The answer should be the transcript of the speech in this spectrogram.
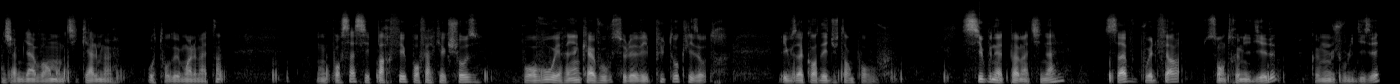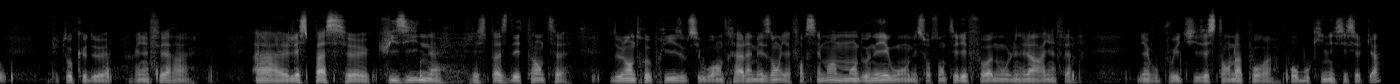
J'aime bien avoir mon petit calme autour de moi le matin. Donc pour ça, c'est parfait pour faire quelque chose pour vous et rien qu'à vous, se lever plus tôt que les autres et vous accorder du temps pour vous. Si vous n'êtes pas matinal, ça vous pouvez le faire soit entre midi et deux, comme je vous le disais, plutôt que de rien faire à l'espace euh, cuisine, l'espace détente de l'entreprise ou si vous rentrez à la maison, il y a forcément un moment donné où on est sur son téléphone, où on est là à rien faire. Eh bien, vous pouvez utiliser ce temps-là pour, pour bouquiner si c'est le cas.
